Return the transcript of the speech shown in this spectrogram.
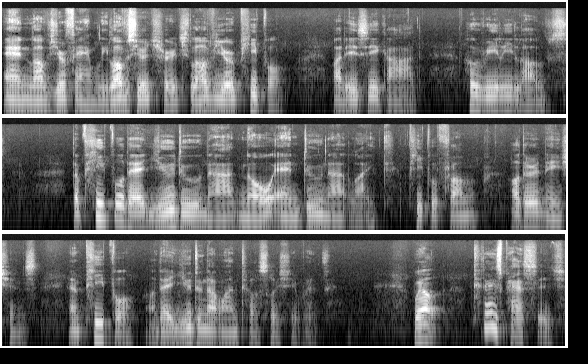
and loves your family, loves your church, loves your people? But is He God who really loves the people that you do not know and do not like? People from other nations and people that you do not want to associate with. Well, today's passage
